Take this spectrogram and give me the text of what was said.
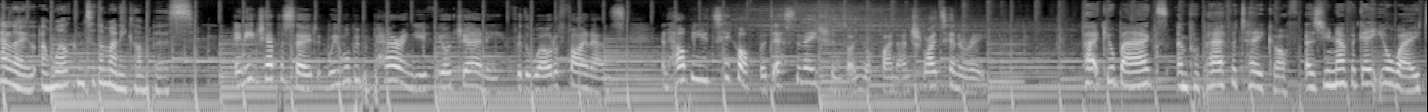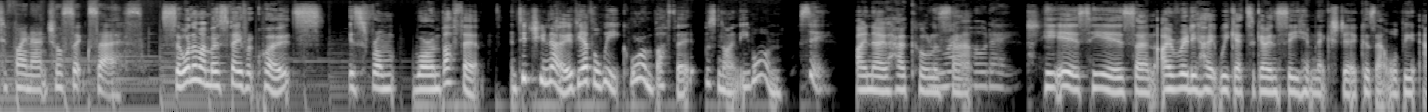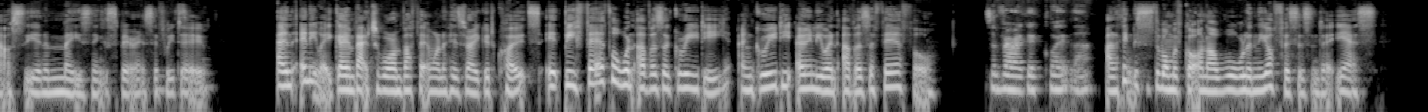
Hello, and welcome to the Money Compass. In each episode, we will be preparing you for your journey through the world of finance and helping you tick off the destinations on your financial itinerary. Pack your bags and prepare for takeoff as you navigate your way to financial success. So, one of my most favourite quotes is from Warren Buffett. And did you know the other week Warren Buffett was 91? See, I know, how cool is that? old age. He is, he is. And I really hope we get to go and see him next year because that will be absolutely an amazing experience if we do. And anyway, going back to Warren Buffett and one of his very good quotes, it be fearful when others are greedy and greedy only when others are fearful. It's a very good quote, that. And I think this is the one we've got on our wall in the office, isn't it? Yes.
